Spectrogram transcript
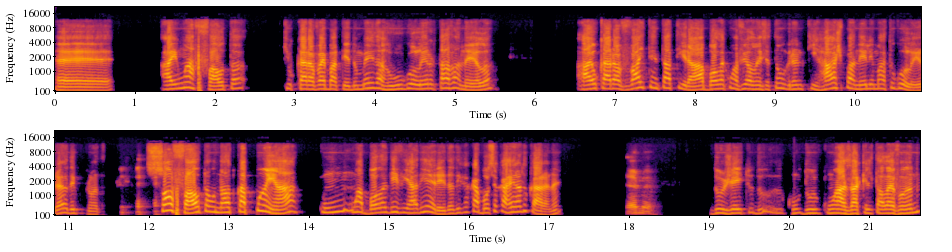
É, aí uma falta que o cara vai bater no meio da rua, o goleiro estava nela. Aí o cara vai tentar tirar a bola com uma violência tão grande que raspa nele e mata o goleiro. Aí eu digo, pronto. Só falta o Náutico apanhar com uma bola desviada em Hereda. Eu digo, acabou-se a carreira do cara, né? É mesmo. Do jeito, do, com, do, com o azar que ele tá levando.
